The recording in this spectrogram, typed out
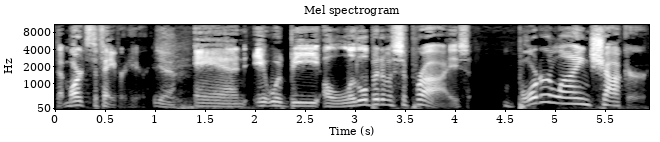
that Mart's the favorite here. Yeah. and it would be a little bit of a surprise, borderline shocker,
